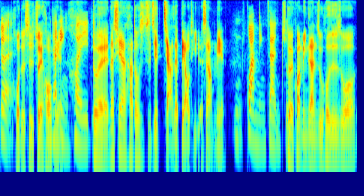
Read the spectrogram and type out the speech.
对，或者是最后面，隐晦一点。，对，那现在它都是直接架在标题的上面，嗯，冠名赞助。对，冠名赞助，或者是说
